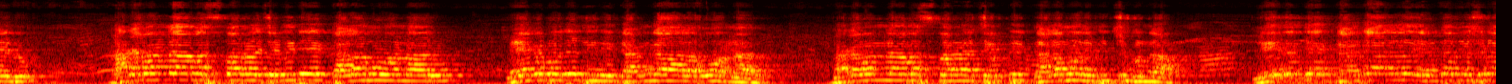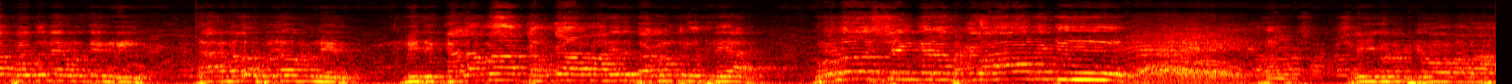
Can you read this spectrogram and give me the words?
వినపడట్లేదు భగవన్నామస్మరణ చెబితే గలము అన్నారు. లేకపోతే దీన్ని గంగాలము అన్నారు. భగవన్నామస్మరణ చెప్పి గలము అనిపించుకుందాం. లేదంటే గంగాలలో ఎంత పిసినా పోతూనే ఉంటుంది దానివల్ల ఉపయోగం లేదు. మీది గలమా గంగాలమా అనేది భగవంతుడు తెలియాలి. గురు శంకర భగవానికి రైట్. శ్రీ గురుభ్యో నమః.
